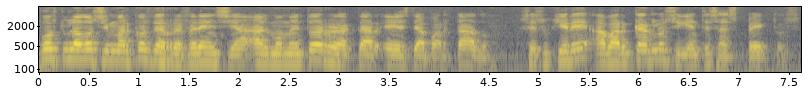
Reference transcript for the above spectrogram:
postulados y marcos de referencia al momento de redactar este apartado. Se sugiere abarcar los siguientes aspectos.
